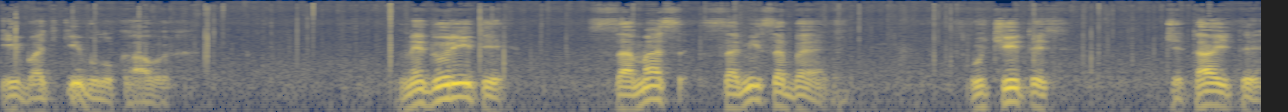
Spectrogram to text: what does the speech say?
і батьків лукавих. Не дуріти саме, самі себе. Учитесь, читайте.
